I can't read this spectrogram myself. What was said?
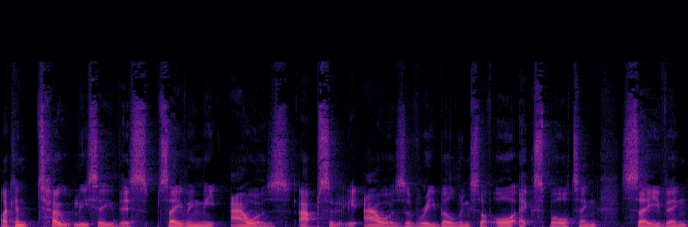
I can totally see this saving me hours, absolutely hours of rebuilding stuff or exporting, saving.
